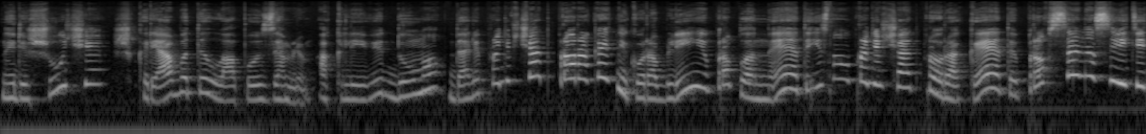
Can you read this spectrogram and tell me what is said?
нерішуче шкрябати лапою землю. А Кліві думав далі про дівчат, про ракетні кораблі, про планети і знову про дівчат, про ракети, про все на світі,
